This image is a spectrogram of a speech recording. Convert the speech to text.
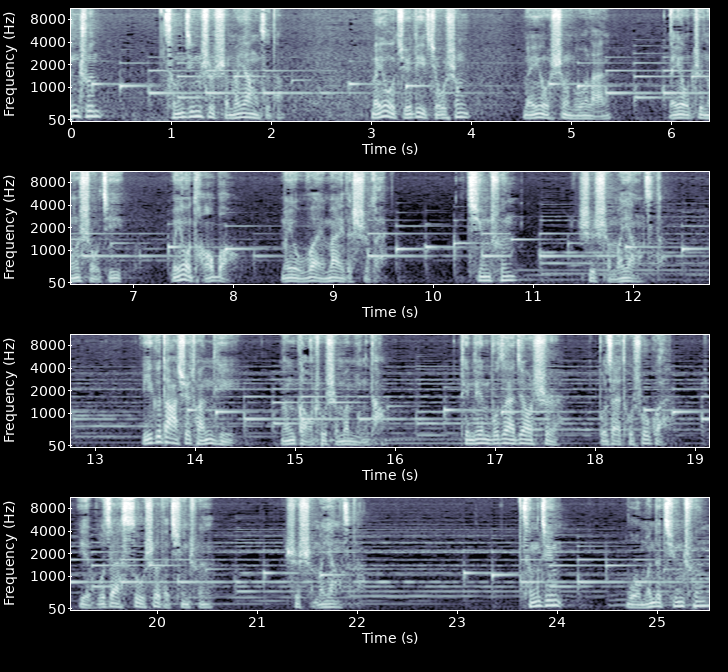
青春曾经是什么样子的？没有绝地求生，没有圣罗兰，没有智能手机，没有淘宝，没有外卖的时代，青春是什么样子的？一个大学团体能搞出什么名堂？天天不在教室，不在图书馆，也不在宿舍的青春是什么样子的？曾经，我们的青春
